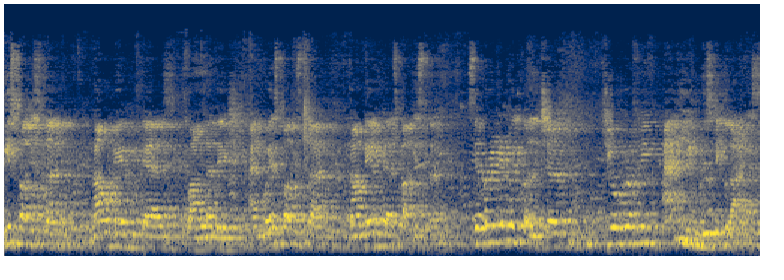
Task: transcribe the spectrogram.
East Pakistan, now named as Bangladesh, and West Pakistan, now named as Pakistan, separated by culture, geography, and linguistic lines.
